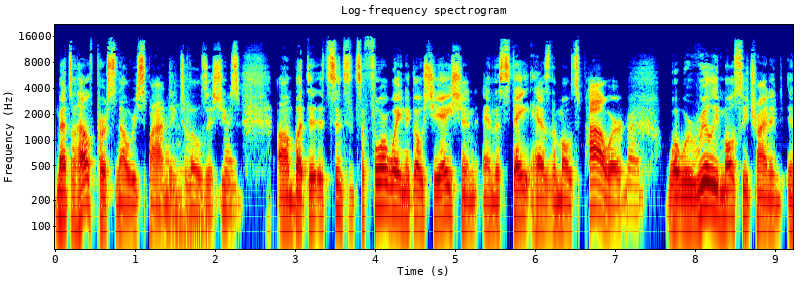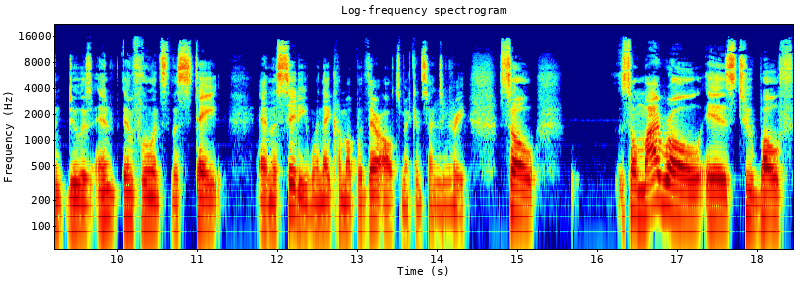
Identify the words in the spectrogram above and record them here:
mental health personnel responding to those issues. Um, but the, since it's a four way negotiation and the state has the most power, Right. what we're really mostly trying to do is in, influence the state and the city when they come up with their ultimate consent decree. So, so my role is to both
